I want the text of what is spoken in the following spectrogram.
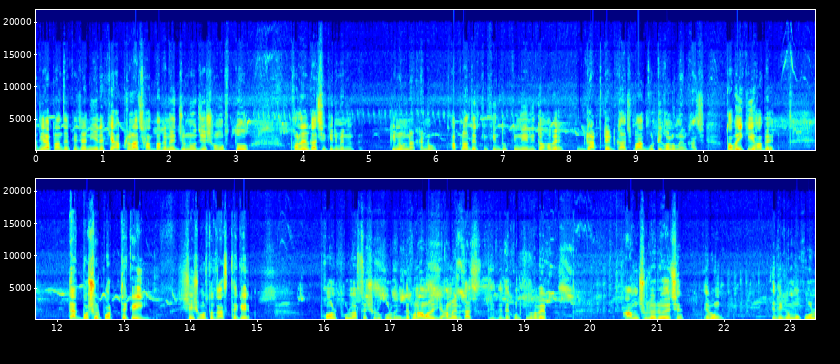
আগে আপনাদেরকে জানিয়ে রাখি, আপনারা ছাদ বাগানের জন্য যে সমস্ত ফলের গাছই কিনবেন, কিনুন না কেন, আপনাদেরকে কিন্তু কিনে নিতে হবে গ্রাফটেড গাছ বা গুটি কলমের গাছ। তবেই কি হবে, এক বছর পর থেকেই সেই সমস্ত গাছ থেকে ফল, ফুল আসতে শুরু করবে। দেখুন, আমাদের যে আমের গাছ দিতে দেখুন কীভাবে আম ঝুলে রয়েছে এবং এদিকে মুকুল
